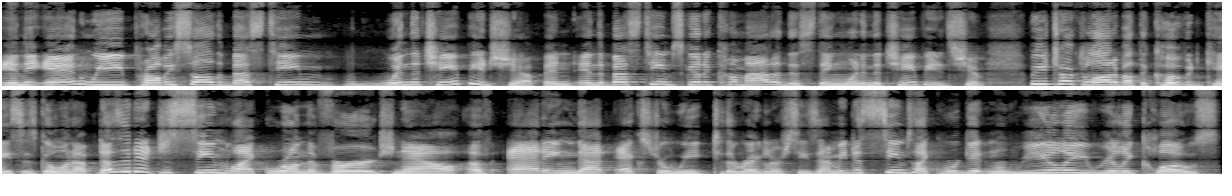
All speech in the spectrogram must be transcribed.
in the end, we probably saw the best team win the championship, and, and the best team's going to come out of this thing winning the championship. But you talked a lot about the COVID cases going up. Doesn't it just seem like we're on the verge now of adding that extra week to the regular season? I mean, it just seems like we're getting really, really close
